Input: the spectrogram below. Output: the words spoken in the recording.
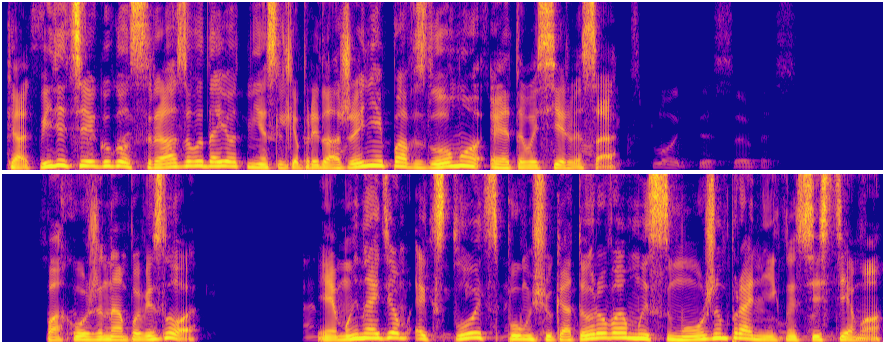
Как видите, Google сразу выдает несколько предложений по взлому этого сервиса. Похоже, нам повезло. И мы найдем эксплойт, с помощью которого мы сможем проникнуть в систему.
